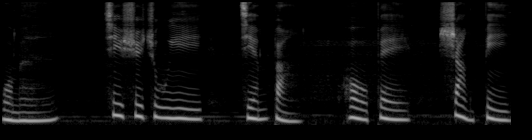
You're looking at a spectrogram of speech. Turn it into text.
我们继续注意肩膀、后背、上臂、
